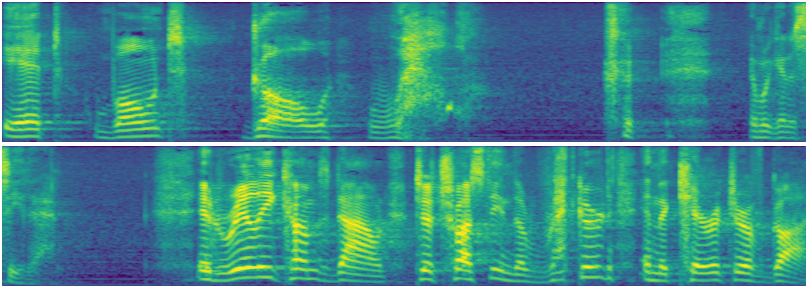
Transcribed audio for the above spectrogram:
It won't go well. and we're going to see that. It really comes down to trusting the record and the character of God,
